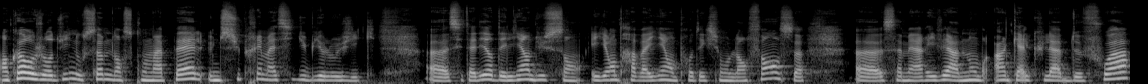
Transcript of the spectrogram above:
Encore aujourd'hui, nous sommes dans ce qu'on appelle une suprématie du biologique, euh, c'est-à-dire des liens du sang. Ayant travaillé en protection de l'enfance, euh, ça m'est arrivé un nombre incalculable de fois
